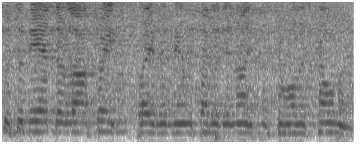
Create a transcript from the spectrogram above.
just at the end of last week. Played with me on Saturday night, Mr. Wallace Coleman.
